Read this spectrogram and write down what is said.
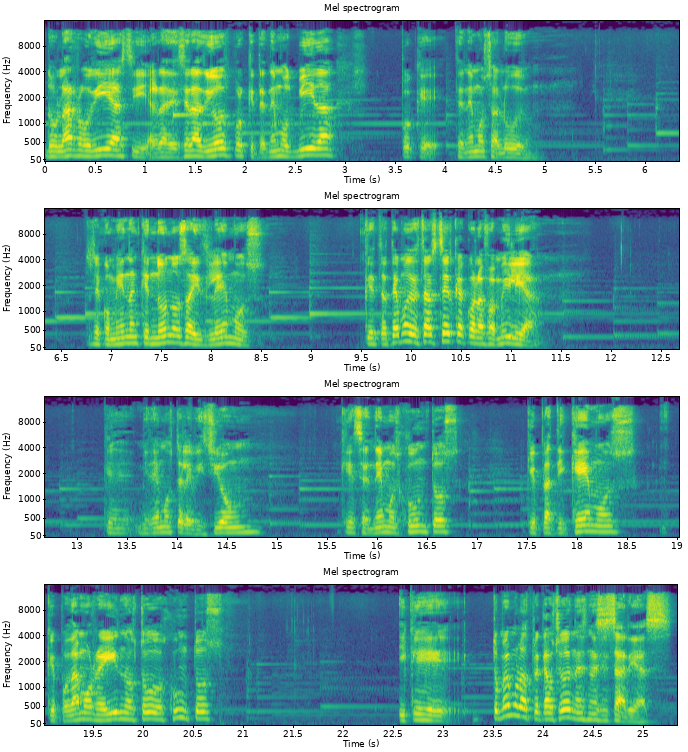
Doblar rodillas y agradecer a Dios porque tenemos vida, porque tenemos salud. Recomiendan que no nos aislemos, que tratemos de estar cerca con la familia, que miremos televisión, que cenemos juntos, que platiquemos, que podamos reírnos todos juntos y que tomemos las precauciones necesarias,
